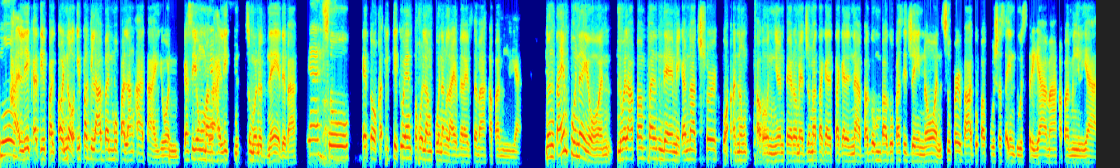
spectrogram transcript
mo. halik at ipag oh no, ipaglaban mo pa lang ata 'yun. Kasi yung mga Yes. halik sumunod na eh, 'di ba? Yes. So, eto, ikikwento ko lang po ng live na live sa mga kapamilya. Noong time po na yon, wala pang pandemic, I'm not sure kung anong taon yun, pero medyo matagal-tagal na. Bagong-bago pa si Jane noon. Super bago pa po siya sa industriya, mga kapamilya.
